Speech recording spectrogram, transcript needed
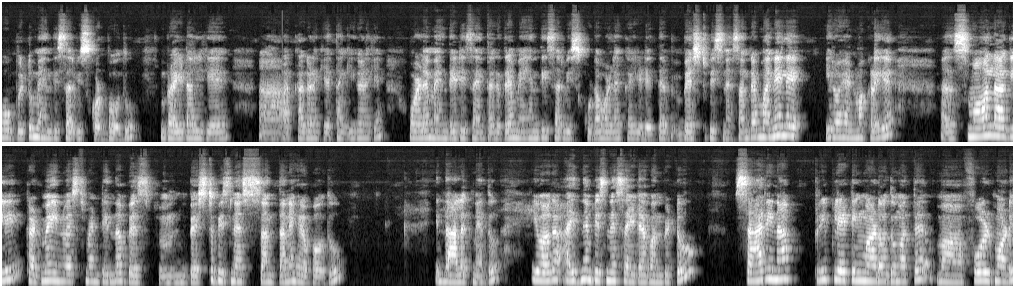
ಹೋಗ್ಬಿಟ್ಟು ಮೆಹಂದಿ ಸರ್ವಿಸ್ ಕೊಡ್ಬೋದು. ಬ್ರೈಡಲ್ಗೆ ಅಕ್ಕಗಳಿಗೆ, ತಂಗಿಗಳಿಗೆ ಒಳ್ಳೆ ಮೆಹಂದಿ ಡಿಸೈನ್ ತೆಗೆದ್ರೆ ಮೆಹಂದಿ ಸರ್ವಿಸ್ ಕೂಡ ಒಳ್ಳೆ ಕೈ ಹಿಡಿಯುತ್ತೆ. Best business. ಅಂದರೆ ಮನೇಲೇ ಇರೋ ಹೆಣ್ಮಕ್ಳಿಗೆ ಸ್ಮಾಲ್ ಆಗಲಿ ಕಡಿಮೆ ಇನ್ವೆಸ್ಟ್ಮೆಂಟಿಂದ ಬೆಸ್ಟ್ ಬೆಸ್ಟ್ ಬಿಸ್ನೆಸ್ ಅಂತಲೇ ಹೇಳ್ಬೋದು. ಇದು ನಾಲ್ಕನೇದು. ಇವಾಗ ಐದನೇ ಬಿಸ್ನೆಸ್ ಐಡಿಯಾ ಬಂದುಬಿಟ್ಟು ಸ್ಯಾರಿನ ಪ್ರೀ ಪ್ಲೇಟಿಂಗ್ ಮಾಡೋದು ಮತ್ತು ಫೋಲ್ಡ್ ಮಾಡಿ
